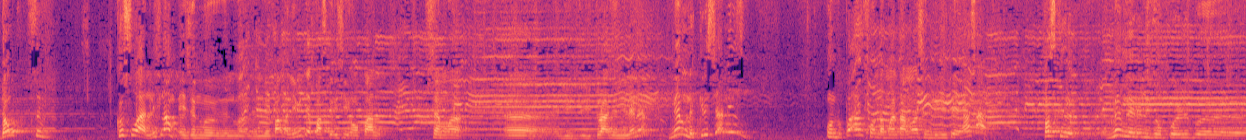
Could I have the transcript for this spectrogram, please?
Donc, ce, que soit l'islam, et je ne, me, je, ne vais pas me limiter parce qu'ici on parle seulement euh, du, du troisième millénaire, même le christianisme, on ne peut pas fondamentalement se limiter à ça. Parce que même les religions euh,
